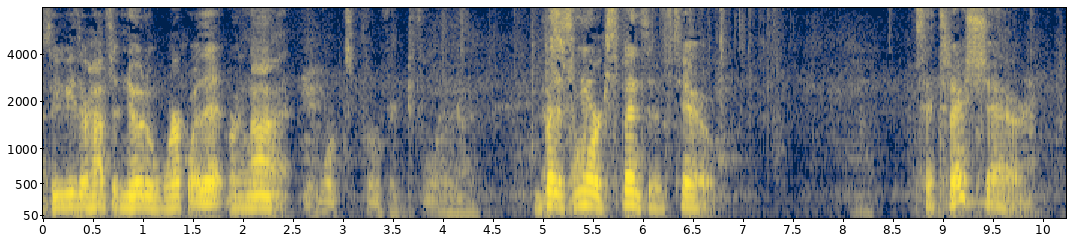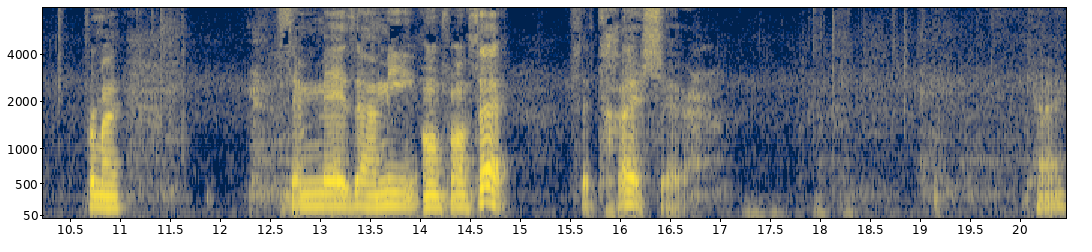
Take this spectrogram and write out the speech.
So you either have to know to work with it or Well, not. It works perfect for. Uh, But it's more expensive too. C'est très cher. For my. C'est mes amis en français. C'est très cher. Okay.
